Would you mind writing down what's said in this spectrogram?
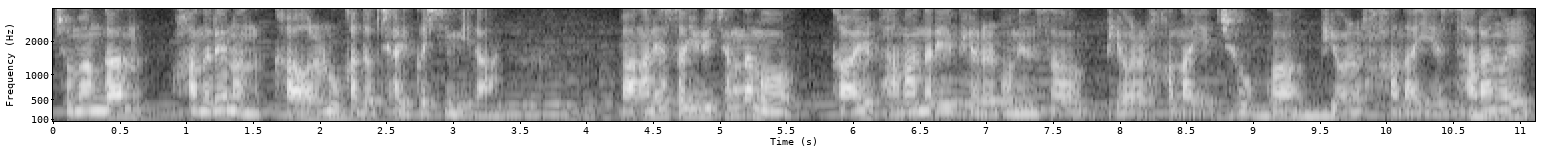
조만간 하늘에는 가을로 가득 찰 것입니다. 방 안에서 유리창 너머 가을 밤하늘의 별을 보면서 별 하나의 추억과 별 하나의 사랑을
